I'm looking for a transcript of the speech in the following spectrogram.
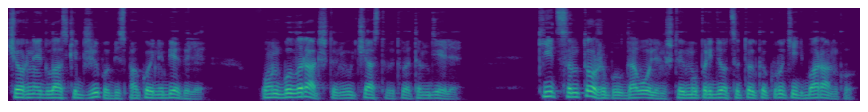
Черные глазки джипа беспокойно бегали. Он был рад, что не участвует в этом деле. Китсон тоже был доволен, что ему придется только крутить баранку.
